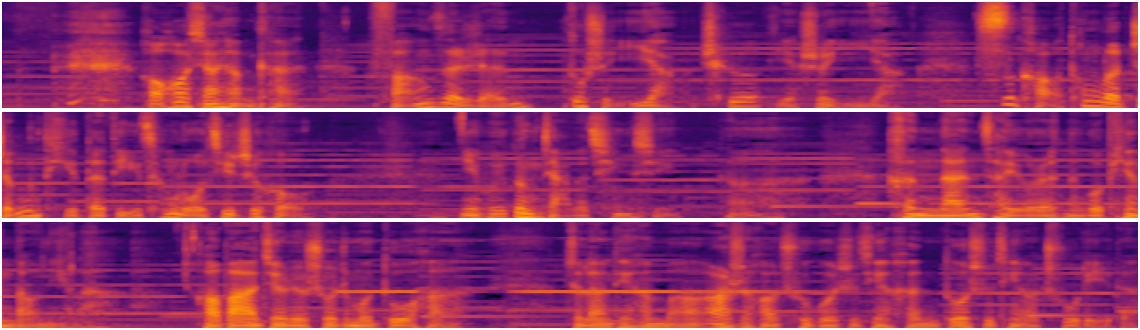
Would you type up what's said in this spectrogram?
好好想想看，房子、人都是一样，车也是一样。思考通了整体的底层逻辑之后。你会更加的清醒啊，很难再有人能够骗到你了，好吧？今儿就说这么多哈。这两天很忙，二十号出国之前很多事情要处理的。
